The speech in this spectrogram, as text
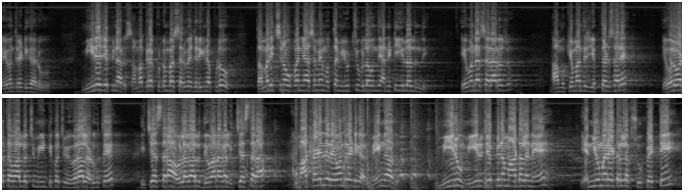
రేవంత్ రెడ్డి గారు మీరే చెప్పినారు సమగ్ర కుటుంబ సర్వే జరిగినప్పుడు తమరిచ్చిన ఉపన్యాసమే మొత్తం యూట్యూబ్లో ఉంది అన్ని టీవీలలో ఉంది. ఏమన్నారు సార్ ఆ రోజు? ఆ ముఖ్యమంత్రి చెప్తాడు సరే ఎవరు పడితే వాళ్ళు వచ్చి మీ ఇంటికి వచ్చి వివరాలు అడిగితే ఇచ్చేస్తారా? అవలగాలు దివానగాలు ఇచ్చేస్తారా? అని మాట్లాడింది రేవంత్ రెడ్డి గారు. మేం కాదు. మీరు మీరు చెప్పిన మాటలనే ఎన్యూమరేటర్లకు చూపెట్టి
